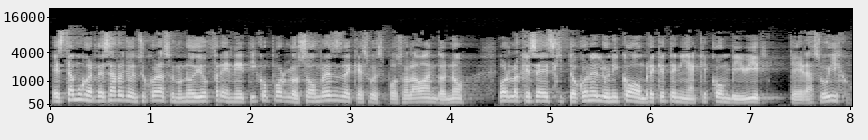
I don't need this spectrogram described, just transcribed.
Esta mujer desarrolló en su corazón un odio frenético por los hombres desde que su esposo la abandonó, por lo que se desquitó con el único hombre que tenía que convivir, que era su hijo.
